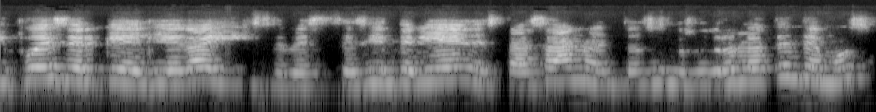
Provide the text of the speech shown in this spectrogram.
y puede ser que él llega y se siente bien, está sano, entonces nosotros lo atendemos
